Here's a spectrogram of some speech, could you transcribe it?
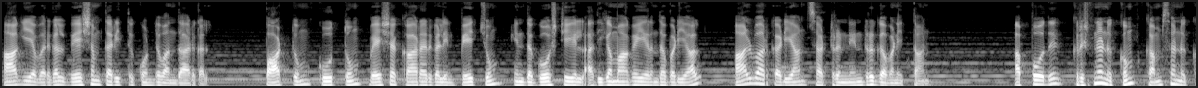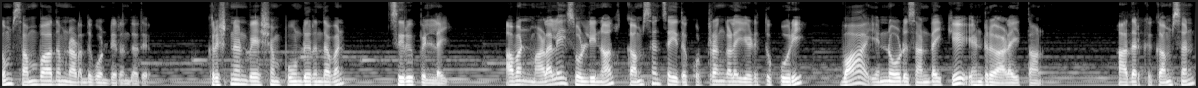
ஆகியவர்கள் வேஷம் தரித்து கொண்டு வந்தார்கள். பாட்டும் கூத்தும் வேஷக்காரர்களின் பேச்சும் இந்த கோஷ்டியில் அதிகமாக இருந்தபடியால் ஆழ்வார்க்கடியான் சற்று நின்று கவனித்தான். அப்போது கிருஷ்ணனுக்கும் கம்சனுக்கும் சம்பாதம் நடந்து கொண்டிருந்தது. கிருஷ்ணன் வேஷம் பூண்டிருந்தவன் சிறு பிள்ளை. அவன் மழலை சொல்லினால் கம்சன் செய்த குற்றங்களை எடுத்து கூறி வா என்னோடு சண்டைக்கு என்று அழைத்தான். அதற்கு கம்சன்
